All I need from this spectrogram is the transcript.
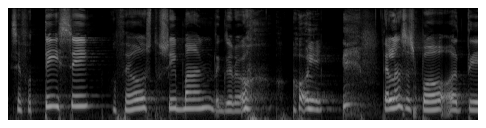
σε φωτίσει ο Θεός, το σύμπαν, δεν ξέρω όλοι. Θέλω να σας πω ότι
